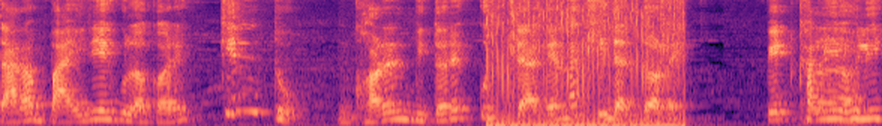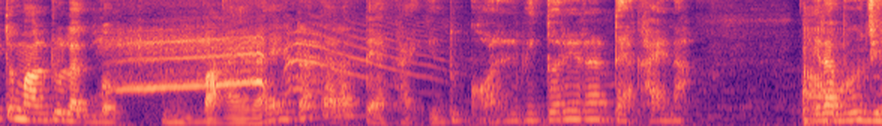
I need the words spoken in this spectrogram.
তারা বাইরে এগুলো করে কিন্তু ঘরের ভিতরে কুত্তে আগে না খিদার ডরে। পেট খালি হইলেই তো মালটু লাগবো। বাইরে এটা তারা দেখায় কিন্তু ঘরের ভিতরে এরা দেখায় না। এরা বুঝে।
